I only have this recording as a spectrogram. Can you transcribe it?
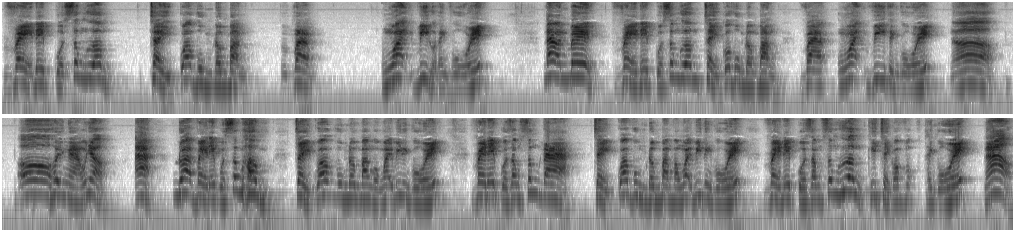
vẻ đẹp của sông Hương chảy qua vùng đồng bằng và ngoại vi của thành phố Huế. Đáp án B, vẻ đẹp của sông Hương chảy qua vùng đồng bằng và ngoại vi thành phố Huế. À, Ồ, hơi ngáo nhở À, đoạn vẻ đẹp của sông Hồng chảy qua vùng đồng bằng của ngoại vi thành phố Huế. Vẻ đẹp của dòng sông Đà chảy qua vùng đồng bằng và ngoại vi thành phố Huế. Vẻ đẹp của dòng sông Hương khi chảy qua thành phố Huế. Nào,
